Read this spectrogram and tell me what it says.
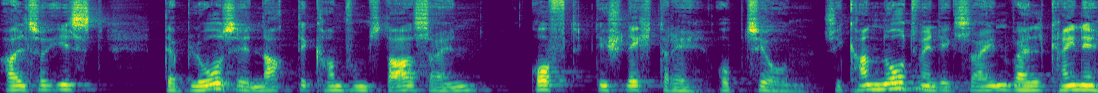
Also ist der bloße, nackte Kampf ums Dasein oft die schlechtere Option. Sie kann notwendig sein, weil keine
